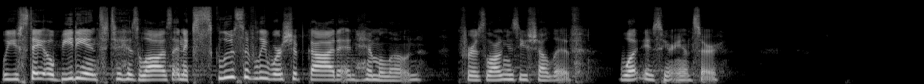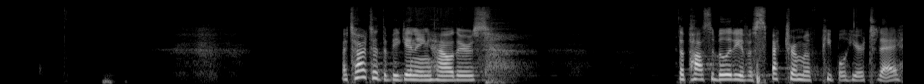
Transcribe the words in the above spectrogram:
Will you stay obedient to his laws and exclusively worship God and him alone for as long as you shall live? What is your answer? I talked at the beginning how there's the possibility of a spectrum of people here today.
